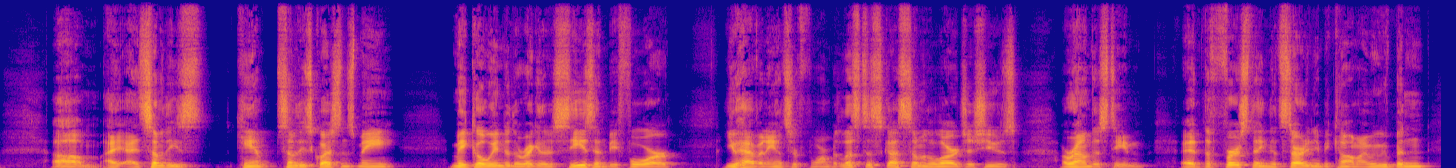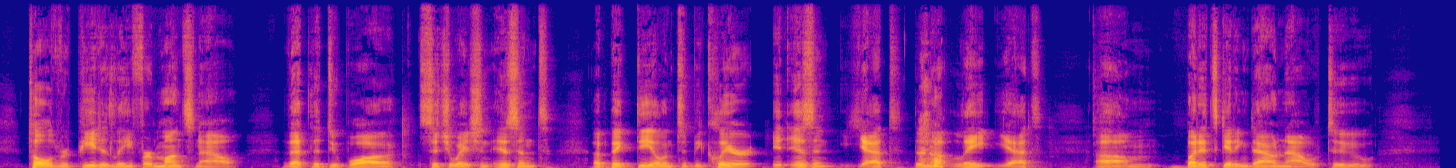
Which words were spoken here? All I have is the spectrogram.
Um, I, I, some of these camp, some of these questions may may go into the regular season before you have an answer for them. But let's discuss some of the large issues around this team. Uh, the first thing that's starting to become, I mean, we've been told repeatedly for months now that the Dubois situation isn't a big deal. And to be clear, it isn't yet. They're not late yet. Um, but it's getting down now to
